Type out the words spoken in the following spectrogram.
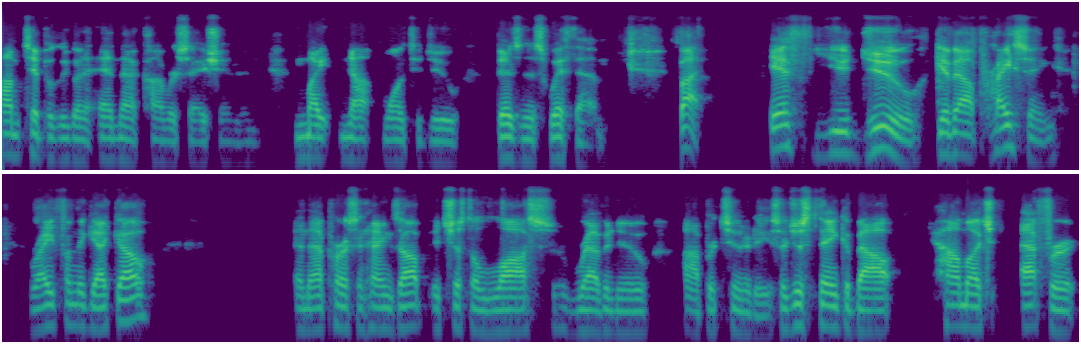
I'm typically going to end that conversation and might not want to do business with them. But if you do give out pricing right from the get go and that person hangs up, it's just a loss revenue opportunity. So just think about how much effort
